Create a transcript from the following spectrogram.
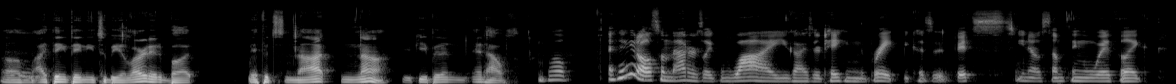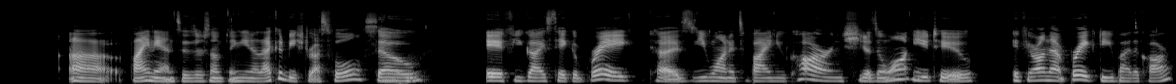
Um, Mhm. I think they need to be alerted, but if it's not, nah, you keep it in in house. Well, I think it also matters like why you guys are taking the break because if it's, you know, something with like uh finances or something, you know, that could be stressful. So if you guys take a break because you wanted to buy a new car and she doesn't want you to, if you're on that break, do you buy the car?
